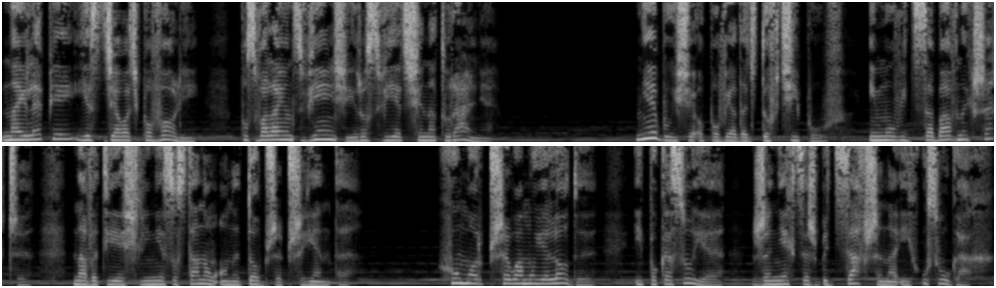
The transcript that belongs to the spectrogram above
Najlepiej jest działać powoli, pozwalając więzi rozwijać się naturalnie. Nie bój się opowiadać dowcipów i mówić zabawnych rzeczy, nawet jeśli nie zostaną one dobrze przyjęte. Humor przełamuje lody i pokazuje, że nie chcesz być zawsze na ich usługach.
